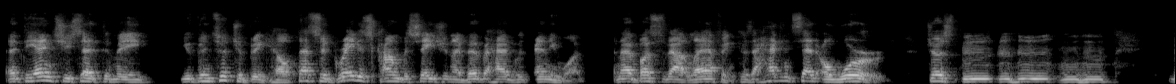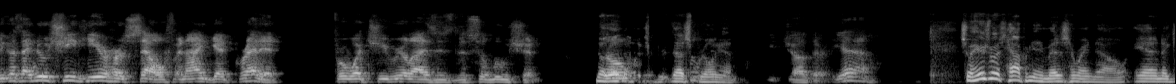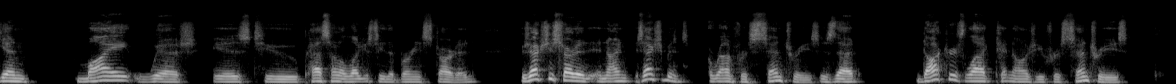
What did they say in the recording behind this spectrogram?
At the end, she said to me, You've been such a big help. That's the greatest conversation I've ever had with anyone. And I busted out laughing because I hadn't said a word, just mm, mm-hmm, mm-hmm, because I knew she'd hear herself and I'd get credit for what she realizes the solution. No, that's, that's brilliant. Each other, yeah. So here's what's happening in medicine right now. And again, my wish is to pass on a legacy that Bernie started. It was actually started in nine, it's actually been around for centuries, is that doctors lacked technology for centuries,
